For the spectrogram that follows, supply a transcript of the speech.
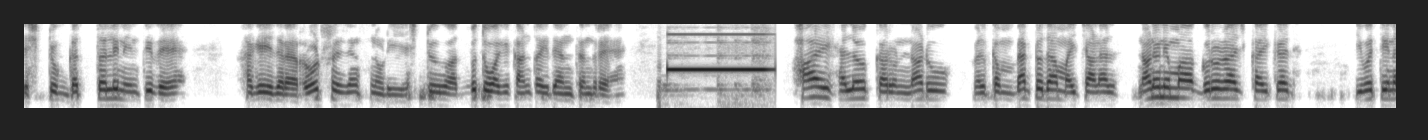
ಎಷ್ಟು ಗತ್ತಲ್ಲಿ ನಿಂತಿದೆ, ಹಾಗೆ ಇದರ ರೋಡ್ ಪ್ರೆಸೆನ್ಸ್ ನೋಡಿ ಎಷ್ಟು ಅದ್ಭುತವಾಗಿ ಕಾಣ್ತಾ ಇದೆ ಅಂತಂದ್ರೆ. Hi hello Karunadu welcome back to the my channel ನಾನು ನಿಮ್ಮ ಗುರುರಾಜ್ ಕೈಕಜ್ ಇವತ್ತಿನ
